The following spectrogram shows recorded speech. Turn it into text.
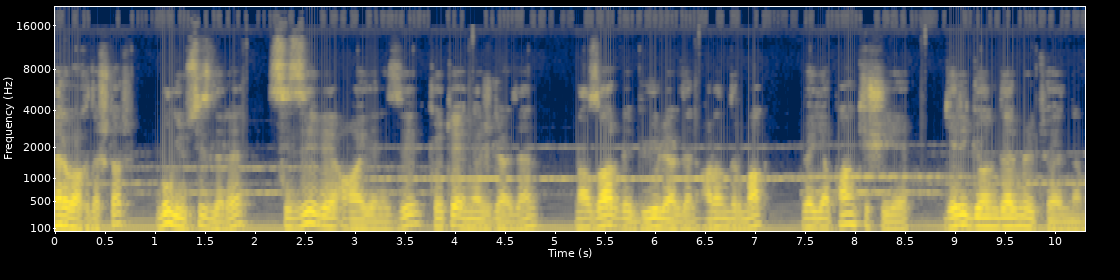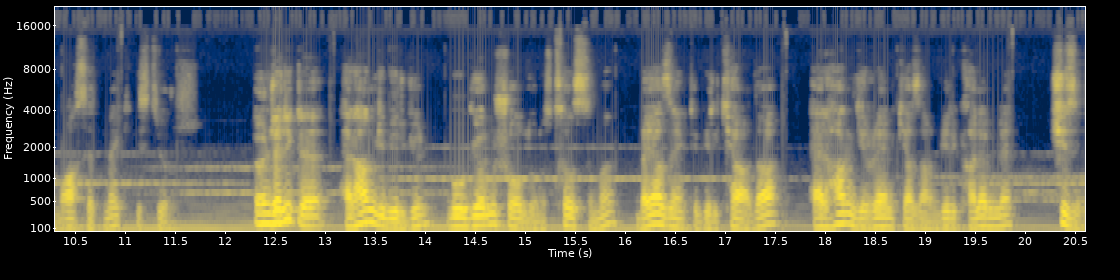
Merhaba arkadaşlar. Bugün sizlere sizi ve ailenizi kötü enerjilerden, nazar ve büyülerden arındırmak ve yapan kişiye geri gönderme ritüelinden bahsetmek istiyoruz. Öncelikle herhangi bir gün bu görmüş olduğunuz tılsımı beyaz renkli bir kağıda herhangi renk yazan bir kalemle çizin.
